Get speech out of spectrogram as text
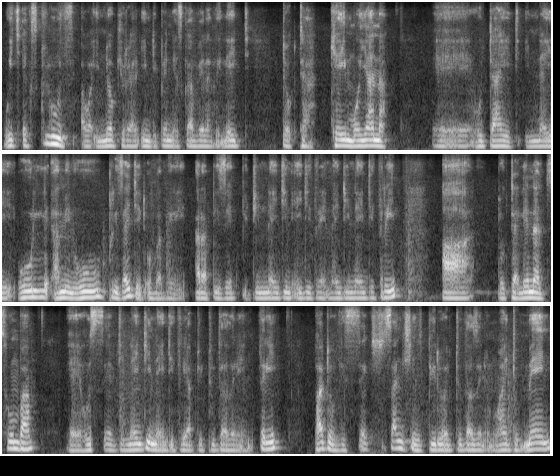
which excludes our inaugural independence governor, the late Dr. K. Moyana, uh, who died in, who, I mean, who presided over the RBZ between 1983 and 1993, uh, Dr. Leonard Tsumba, uh, who served in 1993 up to 2003, part of the sanctions period 2001 to May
